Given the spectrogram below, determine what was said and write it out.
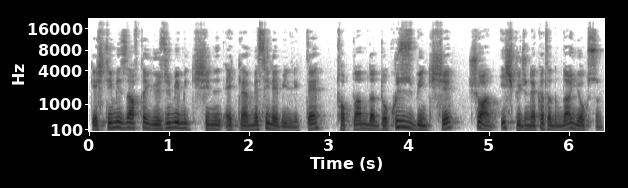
Geçtiğimiz hafta 120 bin kişinin eklenmesiyle birlikte toplamda 900 bin kişi şu an iş gücüne katılımdan yoksun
